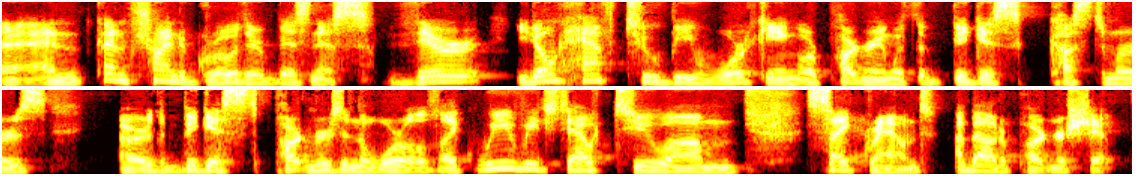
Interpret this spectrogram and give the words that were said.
and kind of trying to grow their business. There you don't have to be working or partnering with the biggest customers are the biggest partners in the world. Like we reached out to um, SiteGround about a partnership,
